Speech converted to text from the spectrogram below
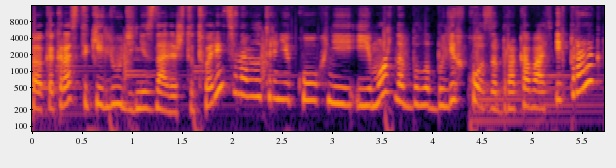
э, как раз-таки люди не знали, что творится на внутренней кухне, и можно было бы легко забраковать их проект,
